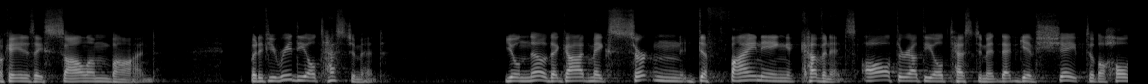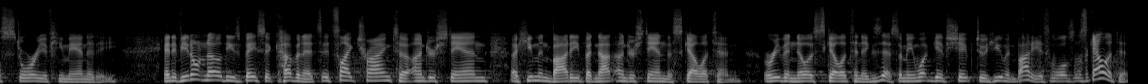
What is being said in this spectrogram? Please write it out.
Okay, it is a solemn bond. But if you read the Old Testament, you'll know that God makes certain defining covenants all throughout the Old Testament that give shape to the whole story of humanity. And if you don't know these basic covenants, it's like trying to understand a human body but not understand the skeleton or even know a skeleton exists. I mean, what gives shape to a human body? It's, well, it's a skeleton.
